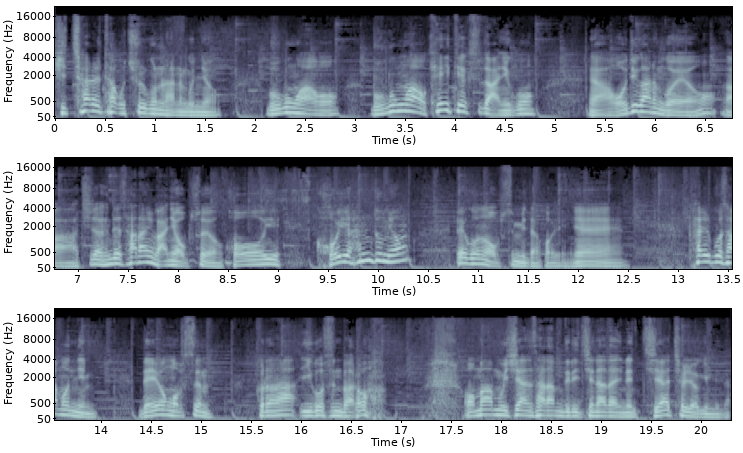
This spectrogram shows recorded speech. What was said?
기차를 타고 출근을 하는군요. 무궁화호, 무궁화호 KTX도 아니고, 야, 어디 가는 거예요? 아, 진짜 근데 사람이 많이 없어요. 거의, 거의 한두 명 빼고는 없습니다. 거의. 예. 8935님, 내용 없음. 그러나 이곳은 바로 어마무시한 사람들이 지나다니는 지하철역입니다.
